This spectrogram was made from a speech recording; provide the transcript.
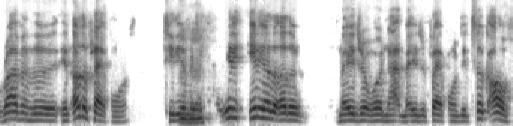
Robin Hood and other platforms, TD Mhm. Ameritrade, any any other other major or not major platforms that took off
